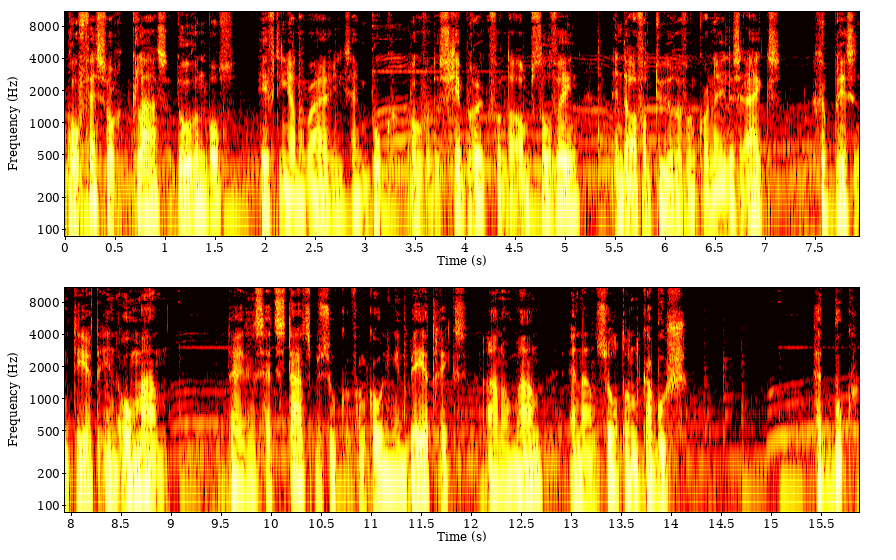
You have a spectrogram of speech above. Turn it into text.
Professor Klaas Doornbos heeft in januari zijn boek over de schipbreuk van de Amstelveen... en de avonturen van Cornelis Eiks gepresenteerd in Oman... tijdens het staatsbezoek van koningin Beatrix aan Oman en aan Sultan Qaboos. Het boek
